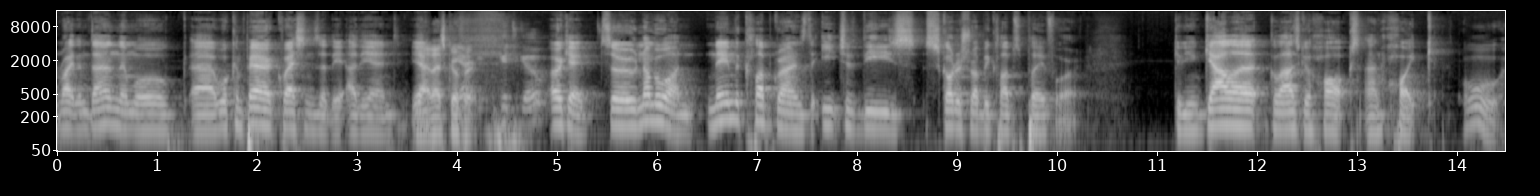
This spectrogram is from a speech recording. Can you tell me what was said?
write them down, then we'll uh, we'll compare questions at the at the end. Yeah, Yeah, let's go for it. good to go. Okay, so number one, name the club grounds that each of these Scottish rugby clubs play for. Give you Gala, Glasgow Hawks, and Hawick. Ooh,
